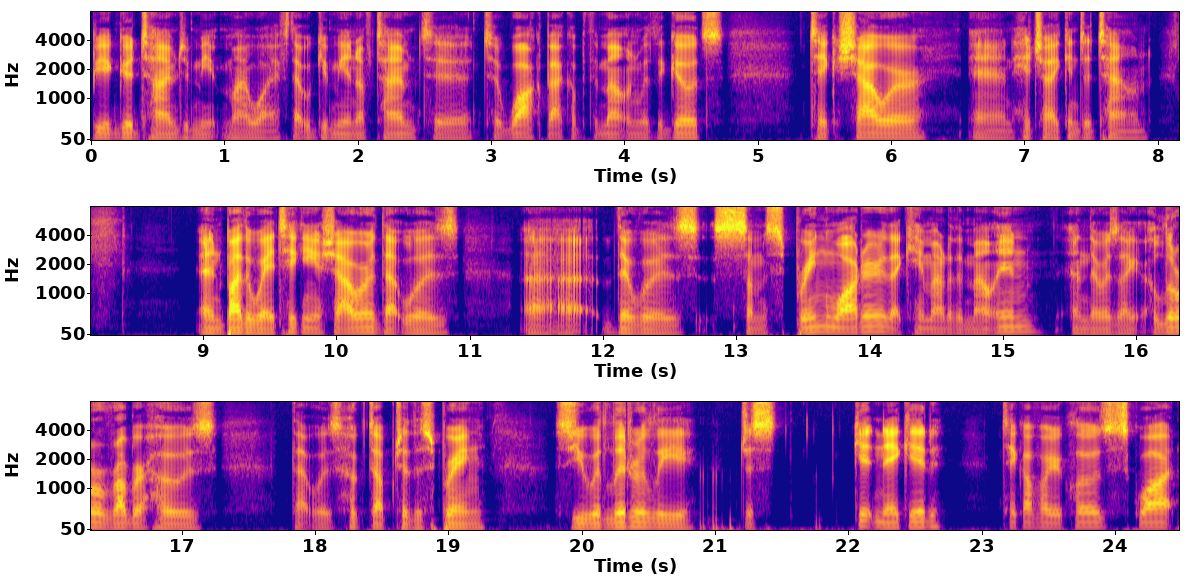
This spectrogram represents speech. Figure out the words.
be a good time to meet my wife. That would give me enough time to to walk back up the mountain with the goats, take a shower, and hitchhike into town. And by the way, taking a shower, that was uh, there was some spring water that came out of the mountain, and there was like a little rubber hose that was hooked up to the spring. So you would literally just get naked, take off all your clothes, squat,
